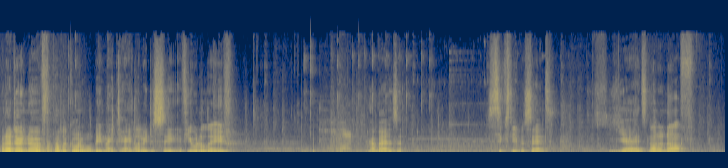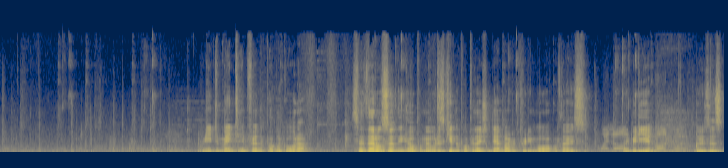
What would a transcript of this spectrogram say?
But I don't know if the public order will be maintained. Let me just see. If you were to leave, how bad is it? 60%. Yeah, it's not enough. We need to maintain further public order. So that'll certainly help. I mean, we'll just keep the population down by recruiting more of those Numidian losers.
